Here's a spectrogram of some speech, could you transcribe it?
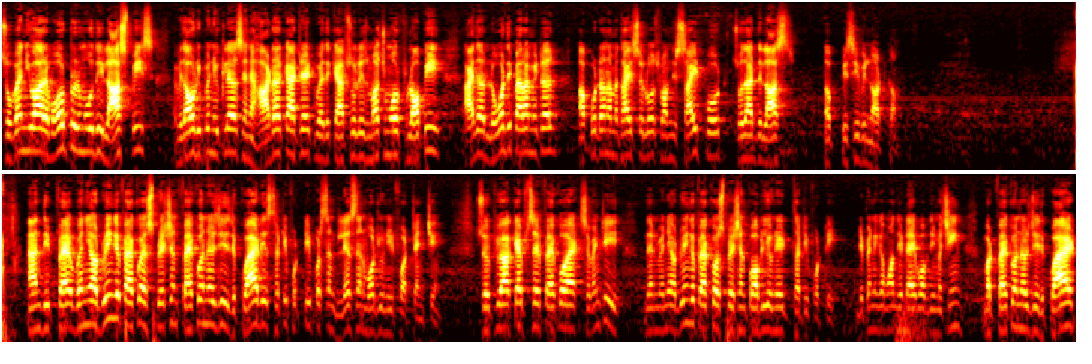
So when you are about to remove the last piece without epinucleus in a harder cataract where the capsule is much more floppy, either lower the parameter or put on a methylcellulose from the side port so that the last uh, PC will not come. And the, when you are doing a phaco aspiration, phaco energy is required is 30-40% less than what you need for trenching. So if you are kept say phaco at 70, then when you are doing a phaco aspiration, probably you need 30-40, depending upon the type of the machine. But phaco energy required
